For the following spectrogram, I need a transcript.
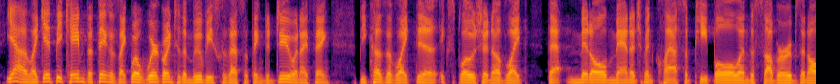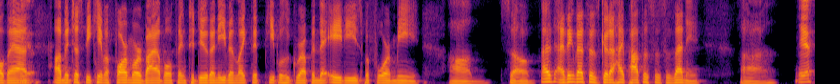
yeah, like it became the thing. It's like, well, we're going to the movies because that's the thing to do. And I think because of like the explosion of like that middle management class of people and the suburbs and all that, Yeah. um, it just became a far more viable thing to do than even like the people who grew up in the 80s before me. Um, so I, I think that's as good a hypothesis as any. Uh, Yeah.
